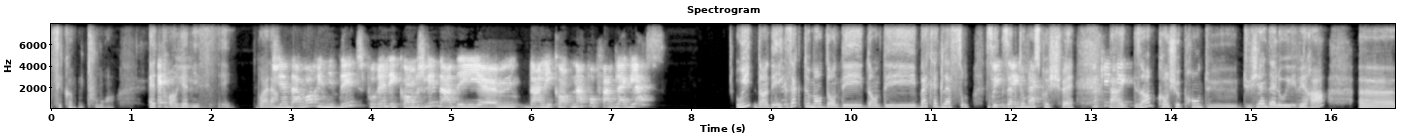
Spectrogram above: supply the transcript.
c'est comme tout hein, être hey. organisé voilà je viens d'avoir une idée tu pourrais les congeler dans des euh, dans les contenants pour faire de la glace? Oui, dans des, exactement dans des dans des bacs à glaçons. C'est oui, exactement exact. ce que je fais. Okay, Par okay. exemple, quand je prends du, du gel d'aloe vera, euh,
